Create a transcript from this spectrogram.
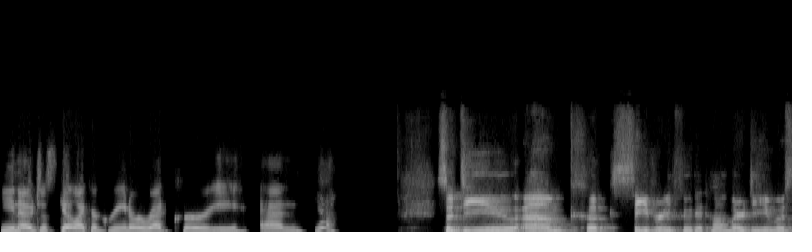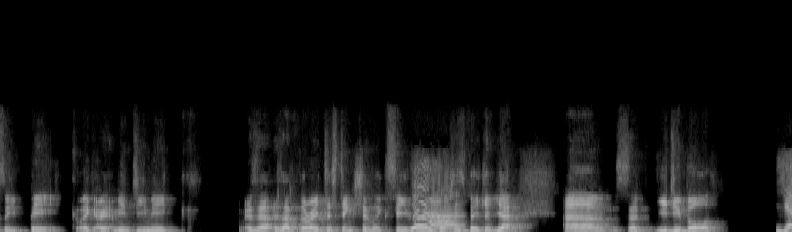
you know, just get like a green or red curry and yeah. So do you um, cook savory food at home or do you mostly bake? Like, I mean, do you make, is that, is that the right distinction? Like savory yeah. versus bacon? Yeah. Um, so you do both? Yeah,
